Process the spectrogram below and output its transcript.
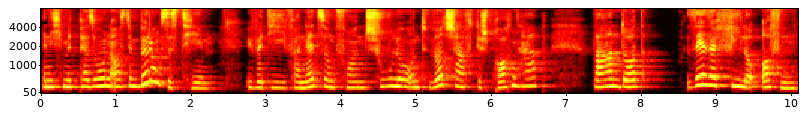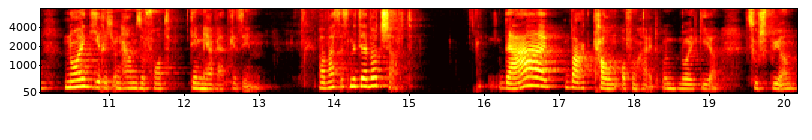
wenn ich mit Personen aus dem Bildungssystem über die Vernetzung von Schule und Wirtschaft gesprochen habe, waren dort sehr, sehr viele offen, neugierig und haben sofort den Mehrwert gesehen. Aber was ist mit der Wirtschaft? Da war kaum Offenheit und Neugier zu spüren.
